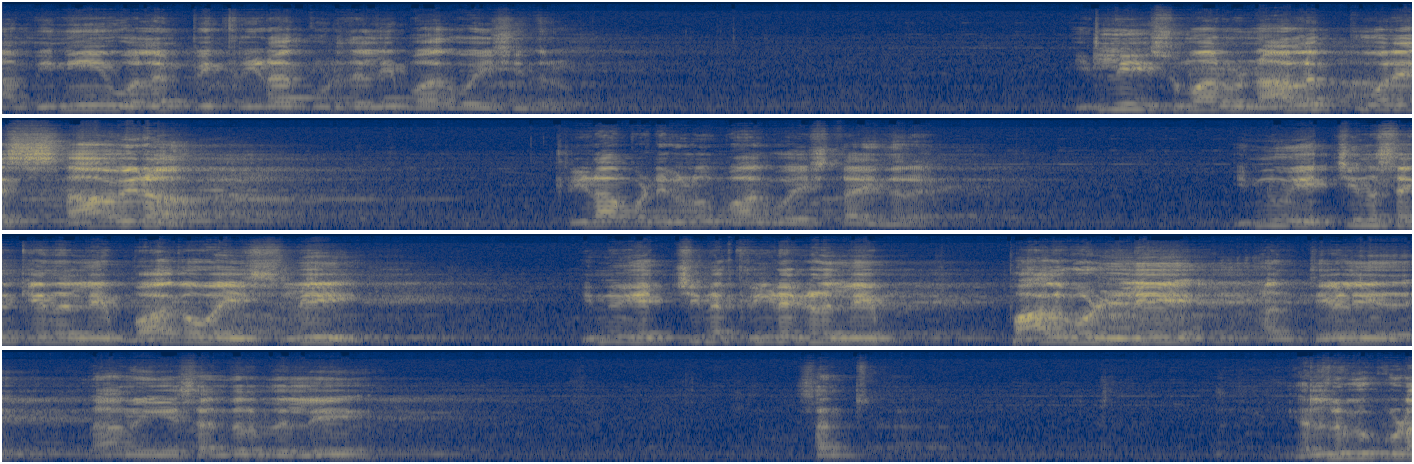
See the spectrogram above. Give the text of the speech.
ಆ ಮಿನಿ ಒಲಿಂಪಿಕ್ ಕ್ರೀಡಾಕೂಟದಲ್ಲಿ ಭಾಗವಹಿಸಿದರು. ಇಲ್ಲಿ ಸುಮಾರು ನಾಲ್ಕೂವರೆ ಸಾವಿರ ಕ್ರೀಡಾಪಟುಗಳು ಭಾಗವಹಿಸ್ತಾ ಇದ್ದಾರೆ. ಇನ್ನೂ ಹೆಚ್ಚಿನ ಸಂಖ್ಯೆಯಲ್ಲಿ ಭಾಗವಹಿಸಲಿ, ಇನ್ನೂ ಹೆಚ್ಚಿನ ಕ್ರೀಡೆಗಳಲ್ಲಿ ಪಾಲ್ಗೊಳ್ಳಿ ಅಂತೇಳಿ ನಾನು ಈ ಸಂದರ್ಭದಲ್ಲಿ ಸಂತ ಎಲ್ರಿಗೂ ಕೂಡ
